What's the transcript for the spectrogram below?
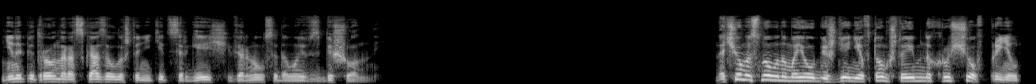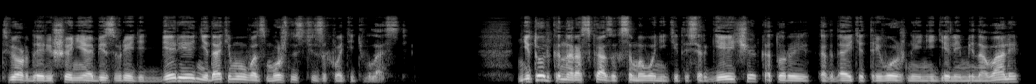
Нина Петровна рассказывала, что Никита Сергеевич вернулся домой взбешенный. На чем основано мое убеждение в том, что именно Хрущев принял твердое решение обезвредить Берия, не дать ему возможности захватить власть? Не только на рассказах самого Никиты Сергеевича, который, когда эти тревожные недели миновали,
